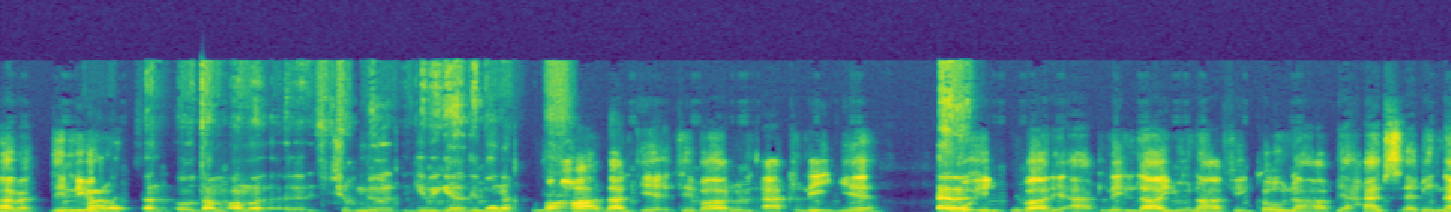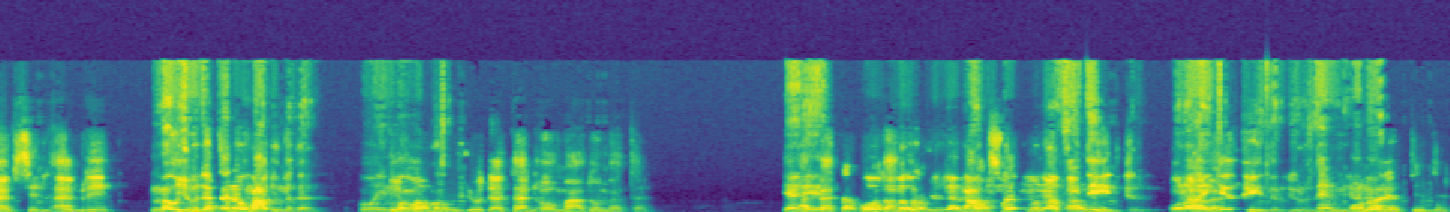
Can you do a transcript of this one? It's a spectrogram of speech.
Evet, dinliyorum. manadan o tam ama e, çıkmıyor gibi geldi bana. Ve hadal i'tibarul akliye bu Evet. itibari akli la yunafi kavnaha bihasebi nefsil emri Mevcudeten İmma- o ma'dumeten. O imma imma olmaz. mevcudeten o ma'dumeten. Yani Elbette o orada mevcut ve olması- ma'dumet münafi Ev- değildir. Ona Evet. engel değildir diyoruz değil mi? Yani Ona ettidir.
